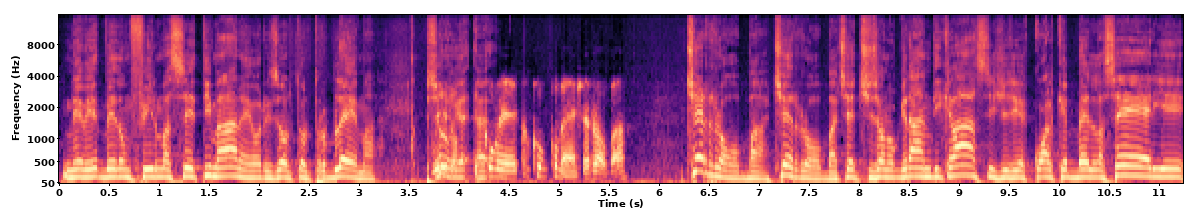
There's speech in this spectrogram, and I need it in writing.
ne vedo un film a settimana e ho risolto il problema. Solo che, eh, com'è, com'è? C'è roba? C'è roba, c'è roba, c'è, ci sono grandi classici, c'è qualche bella serie,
